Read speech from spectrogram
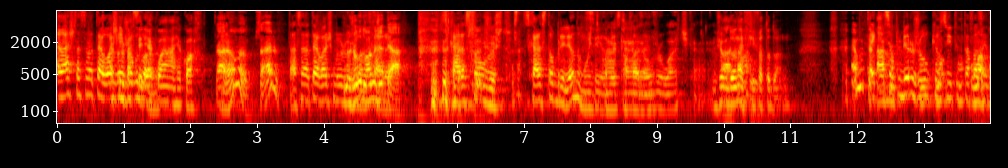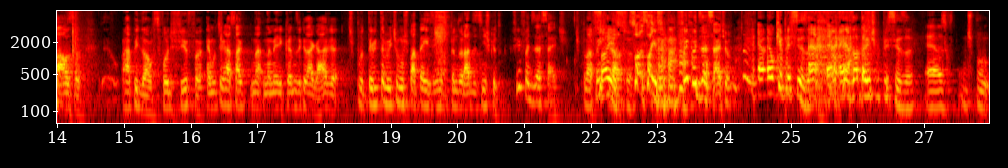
eu acho que tá sendo até agora Acho que parceria ano. com a Record. Caramba, sério? Tá sendo até agora acho que meu jogo, Meu jogo do ano é cara. GTA. Os caras estão Os caras estão brilhando muito Sei com o lá, que eles estão fazendo. Overwatch, cara. O jogo Ah, do ano é tá. FIFA todo ano. É, muito... É que esse é o primeiro jogo que eu sinto que tá Uma fazendo. pausa. Rapidão, se for de FIFA, é muito engraçado que na, na Americanas aqui da Gávea, tipo, tem literalmente uns papeizinhos pendurados assim escrito FIFA 17. Tipo, na frente Só dela. isso. Só, só isso. FIFA 17. Eu- É, é o que precisa. É, é exatamente o que precisa. É, mas, tipo,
